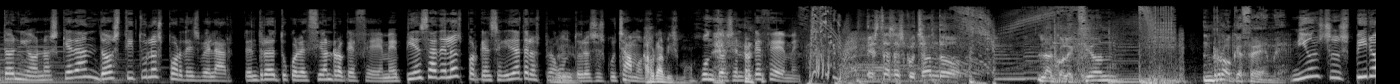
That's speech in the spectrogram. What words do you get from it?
Antonio, nos quedan dos títulos por desvelar dentro de tu colección Rock FM. Piénsatelos porque enseguida te los pregunto y los escuchamos. Ahora mismo. Juntos en Rock FM. Estás escuchando la colección Rock FM. Ni un suspiro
